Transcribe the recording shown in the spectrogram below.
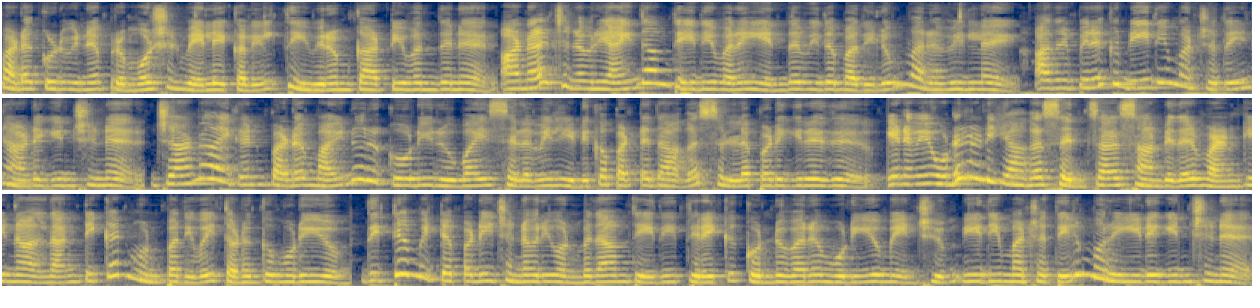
படக்குழுவினர் ப்ரமோஷன் வேலைகளில் தீவிரம் காட்டி வந்தனர். ஆனால் ஜனவரி ஐந்தாம் தேதி வரை எந்தவித பதிலும் வரவில்லை. அதன் பிறகு நீதிமன்றத்தை நாடுகின்றனர். ஜனநாயகன் படம் ஐநூறு கோடி ரூபாய் செலவில் எடுக்கப்பட்டதாக சொல்லப்படுகிறது. எனவே உடனடியாக சென்சார் சான்றிதழ் வழங்கினால்தான் டிக்கெட் முன்பதிவை தொடங்க முடியும். திட்டமிட்டபடி ஜனவரி ஒன்பதாம் தேதி திரைக்கு கொண்டு வர முடியும் என்றும் நீதிமன்றத்தில் முறையிடுகின்றனர்.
